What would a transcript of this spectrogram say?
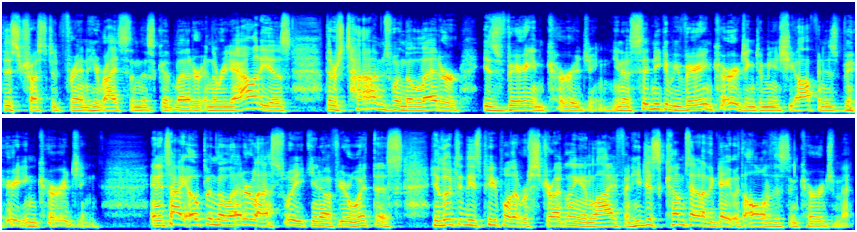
this trusted friend, he writes them this good letter. And the reality is, there's times when the letter is very encouraging. You know, Sydney can be very encouraging to me, and she often is very encouraging. And it's how he opened the letter last week. You know, if you're with us, he looked at these people that were struggling in life, and he just comes out of the gate with all of this encouragement.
